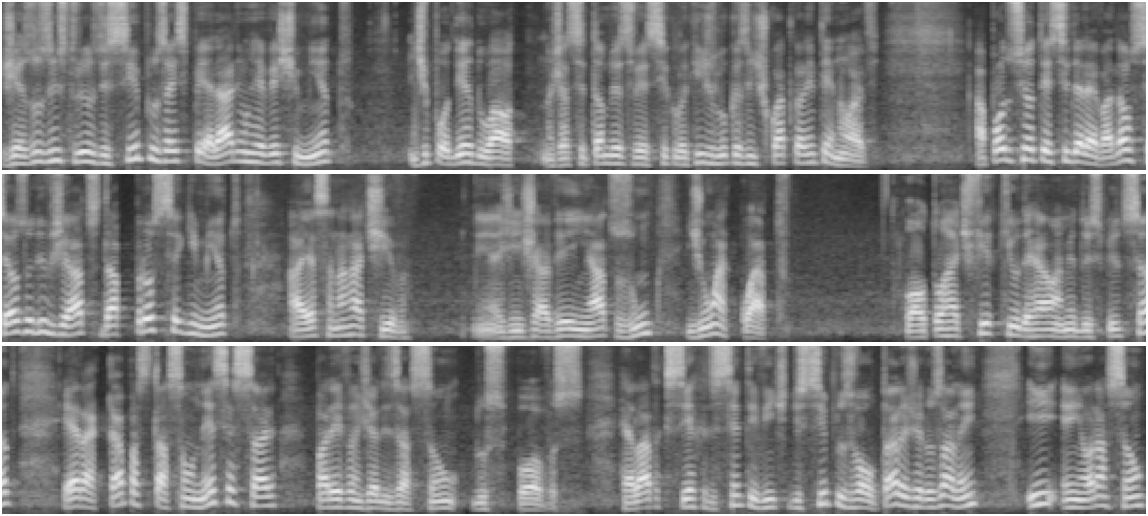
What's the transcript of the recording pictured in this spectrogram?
Jesus instruiu os discípulos a esperarem um revestimento de poder do alto. Nós já citamos esse versículo aqui de Lucas 24, 49. Após o Senhor ter sido elevado aos céus, o livro de Atos dá prosseguimento a essa narrativa. A gente já vê em Atos 1, de 1 a 4. O autor ratifica que o derramamento do Espírito Santo era a capacitação necessária para a evangelização dos povos. Relata que cerca de 120 discípulos voltaram a Jerusalém e, em oração,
